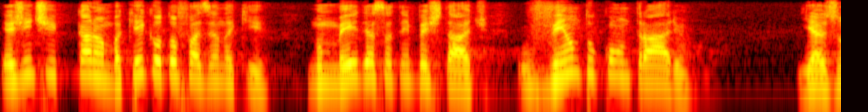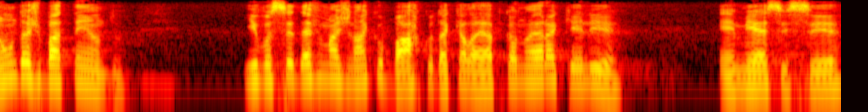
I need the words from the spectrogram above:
E a gente, caramba, o que, que eu estou fazendo aqui? No meio dessa tempestade, o vento contrário e as ondas batendo, e você deve imaginar que o barco daquela época não era aquele MSC,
